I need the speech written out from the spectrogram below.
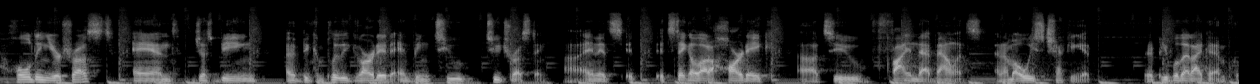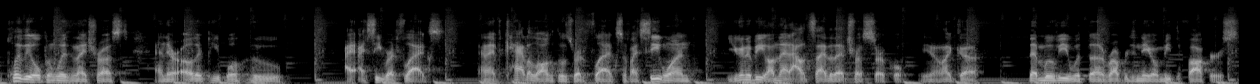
holding your trust and just being uh, being completely guarded and being too too trusting. Uh, and it's it, it's taking a lot of heartache uh, to find that balance. And I'm always checking it. There are people that I am completely open with and I trust, and there are other people who I, I see red flags. And I've cataloged those red flags. So if I see one, you're going to be on that outside of that trust circle. You know, like uh, that movie with uh, Robert De Niro, Meet the Fockers.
